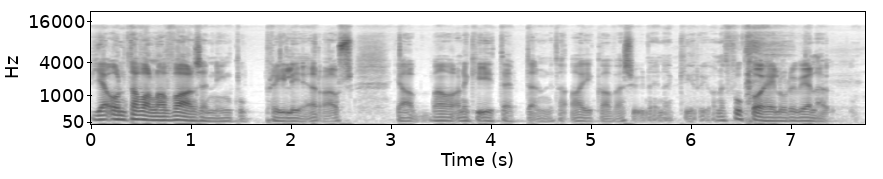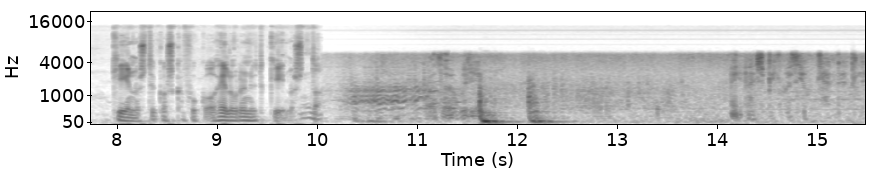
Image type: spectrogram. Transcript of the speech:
ja on tavallaan vaan se niin kuin briljeeraus. Ja mä oon ainakin itse pitänyt niitä aikaa väsyneinä kirjoina. Foucault-heiluri vielä kiinnosti, koska Foucault-heiluri nyt kiinnostaa. Brother William, may I speak with you candidly?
